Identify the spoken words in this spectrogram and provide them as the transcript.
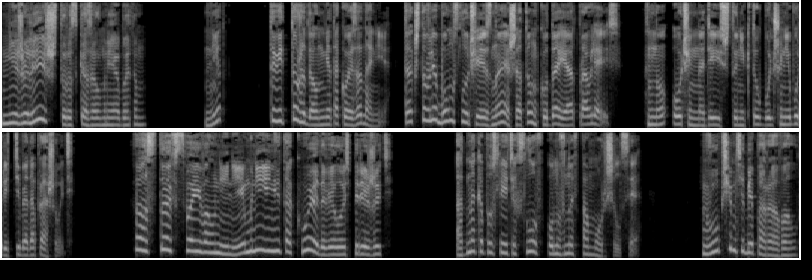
Не жалеешь, что рассказал мне об этом? Нет. Ты ведь тоже дал мне такое задание, так что в любом случае знаешь о том, куда я отправляюсь. Но очень надеюсь, что никто больше не будет тебя допрашивать. Оставь свои волнения, мне и не такое довелось пережить. Однако после этих слов он вновь поморщился. В общем, тебе пора, Вал.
